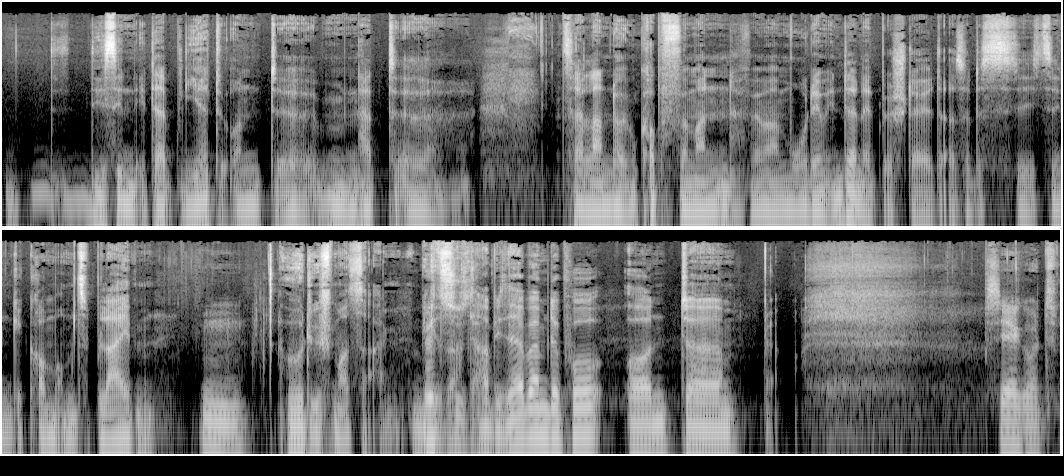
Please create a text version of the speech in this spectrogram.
die sind etabliert und äh, man hat äh, Zalando im Kopf, wenn man, wenn man Mode im Internet bestellt. Also das die sind gekommen, um zu bleiben. Mhm. Würde ich mal sagen. Wie Willst gesagt, habe ich selber im Depot und äh, ja. Sehr gut.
